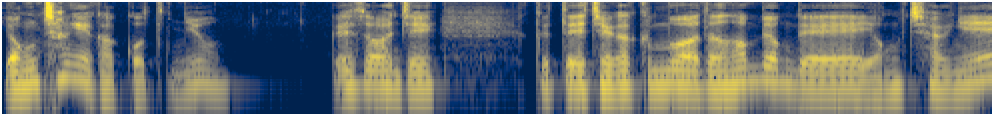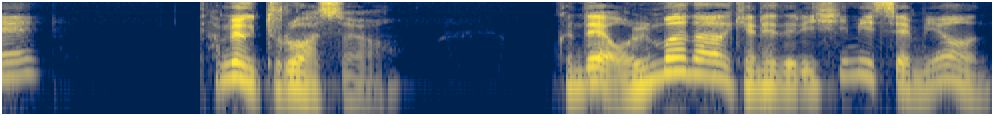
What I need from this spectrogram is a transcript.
영창에 갔거든요. 그래서 이제 그때 제가 근무하던 헌병대에 영창에 한 명이 들어왔어요. 근데 얼마나 걔네들이 힘이 세면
